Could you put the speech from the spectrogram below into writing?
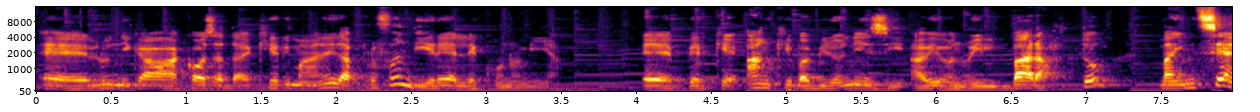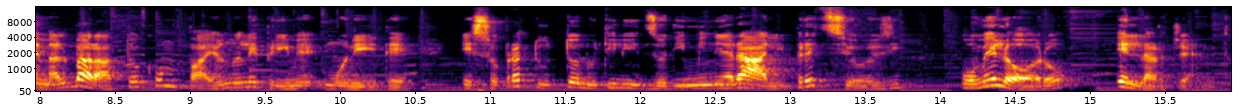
eh, l'unica cosa da- che rimane da approfondire è l'economia, Eh, perché anche i babilonesi avevano il baratto, ma insieme al baratto compaiono le prime monete e soprattutto l'utilizzo di minerali preziosi come l'oro e l'argento.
